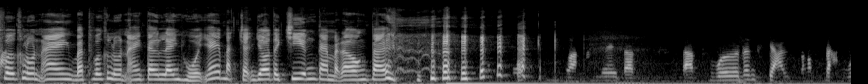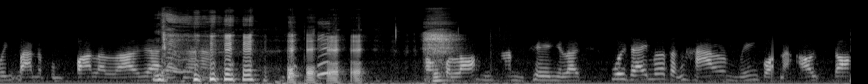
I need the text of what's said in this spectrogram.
ធ្វើខ្លួនឯងបើធ្វើខ្លួនឯងទៅលែងរួចឯងបាត់ចាក់យកទៅជាងតែម្ដងទៅបា ទទេតែតែធ្វើនឹងខ្ចៅ10ដាក់វិញបាន7ឥឡូវហើយណាអងប្រឡោះតាមធេងឥឡូវមួយស្រីមើលសង្ហាលមិញគាត់ណាឲ្យដោះ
